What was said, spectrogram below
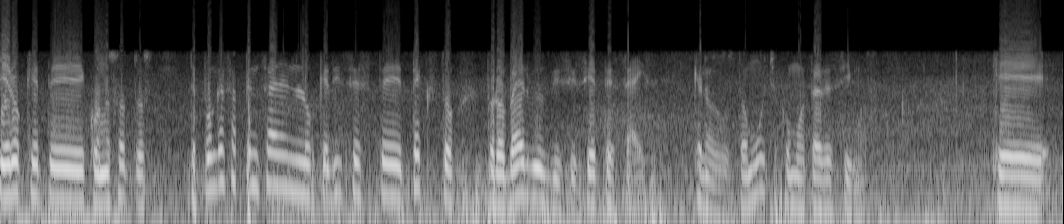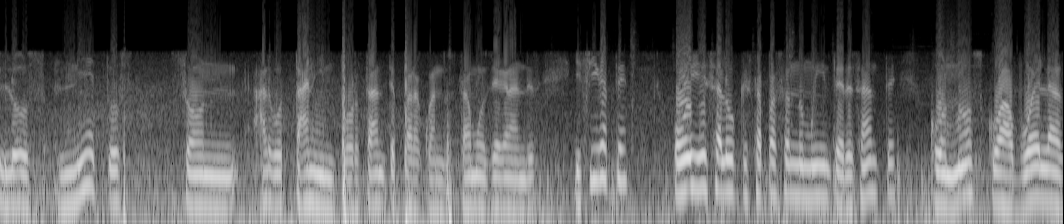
Quiero que te con nosotros te pongas a pensar en lo que dice este texto Proverbios 17:6, que nos gustó mucho como te decimos que los nietos son algo tan importante para cuando estamos ya grandes. Y fíjate, hoy es algo que está pasando muy interesante. Conozco abuelas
